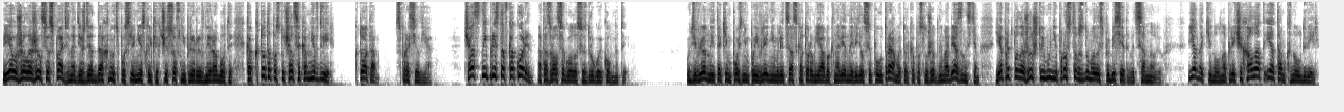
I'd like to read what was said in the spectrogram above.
Я уже ложился спать в надежде отдохнуть после нескольких часов непрерывной работы, как кто-то постучался ко мне в дверь. «Кто там?» — спросил я. «Частный пристав Кокорин!» — отозвался голос из другой комнаты. Удивленный таким поздним появлением лица, с которым я обыкновенно виделся по утрам и только по служебным обязанностям, я предположил, что ему не просто вздумалось побеседовать со мною. Я накинул на плечи халат и отомкнул дверь.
